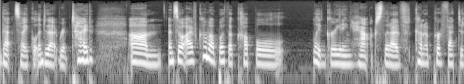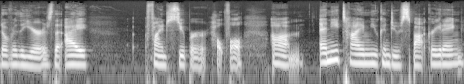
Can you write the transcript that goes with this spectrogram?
that cycle, into that riptide. Um, and so I've come up with a couple like grading hacks that I've kind of perfected over the years that I find super helpful. Um, anytime you can do spot grading,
